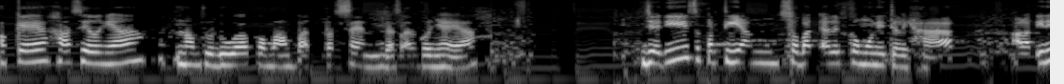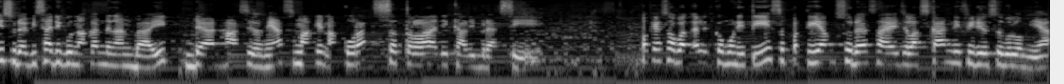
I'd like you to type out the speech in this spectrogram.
Oke, hasilnya 62,4% gas argonnya ya. Jadi seperti yang Sobat Elite Community lihat, alat ini sudah bisa digunakan dengan baik dan hasilnya semakin akurat setelah dikalibrasi. Oke Sobat Elite Community, seperti yang sudah saya jelaskan di video sebelumnya,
